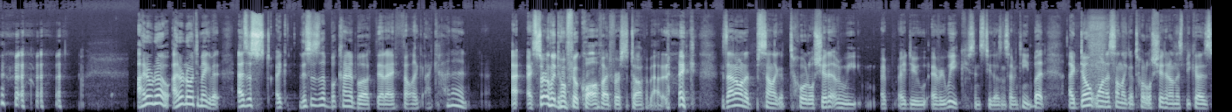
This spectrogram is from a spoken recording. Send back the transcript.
I don't know. I don't know what to make of it. As a st- like, this is the book kind of book that I felt like I kind of, I, I certainly don't feel qualified for us to talk about it. Like, because I don't want to sound like a total shit. I mean, we I, I do every week since 2017, but I don't want to sound like a total shithead on this because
